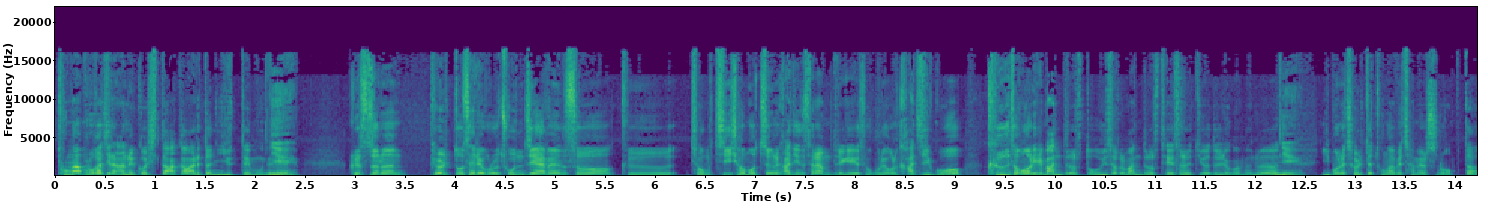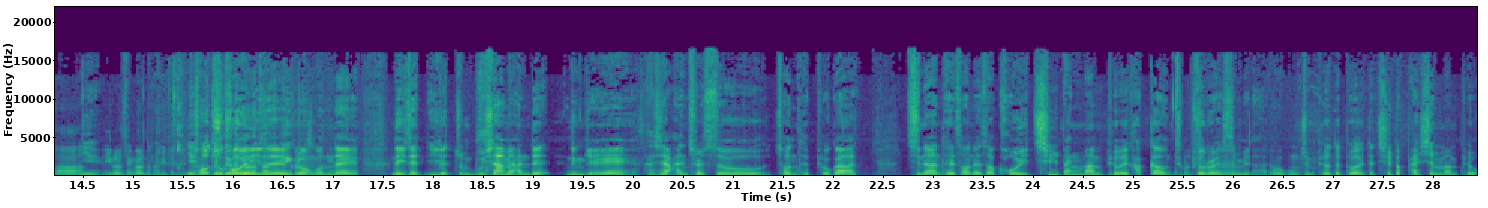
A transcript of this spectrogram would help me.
통합으로 가지는 않을 것이다. 아까 말했던 이유 때문에. 예. 그래서 저는 별도 세력으로 존재하면서 그 정치 혐오증을 가진 사람들에게 소구력을 가지고 그 덩어리를 만들어서 또 의석을 만들어서 대선에 뛰어들려고 하면은 예. 이번에 절대 통합에 참여할 수는 없다. 예. 이런 생각을 하게 됩니다. 예. 저도 거의 이제 예, 그런 건데, 근데 이제 이게 좀 무시하면 안 되는 게 사실 안철수 전 대표가 지난 대선에서 거의 700만 표에 가까운 득표를 그렇죠. 했습니다. 홍준표 대표가 그때 780만 표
